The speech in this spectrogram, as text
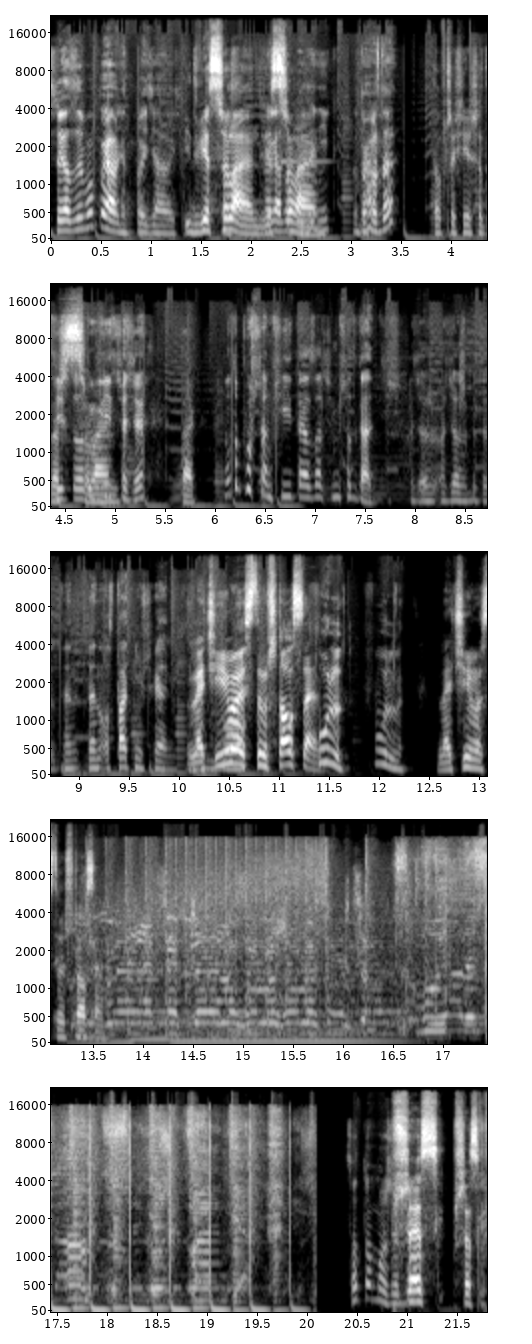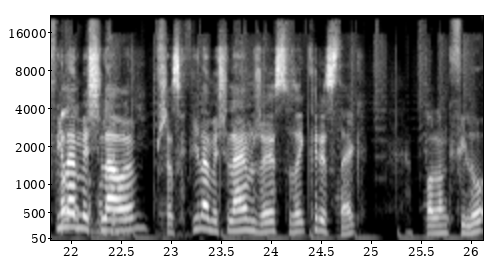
Trzy razy poprawnie odpowiedziałeś. I dwie strzelałem, dwie Mega dobry strzelałem. wynik. Naprawdę? To wcześniejsze Czyli też to drugie strzelałem. trzecie? Tak. No to puszczam ci i teraz zobaczymy, czy odgadniesz. Chociaż, chociażby ten, ten, ten ostatni już. Lecimy z tym sztosem! Full, full. Lecimy z tym sztosem. Co to może być? Przez, przez chwilę myślałem, przez chwilę myślałem, że jest tutaj Krystek po Longfilu,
